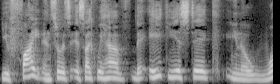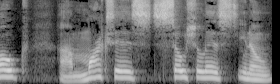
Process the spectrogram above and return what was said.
you fight. And so it's, it's like we have the atheistic, you know, woke, uh, Marxist, socialist, you know,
